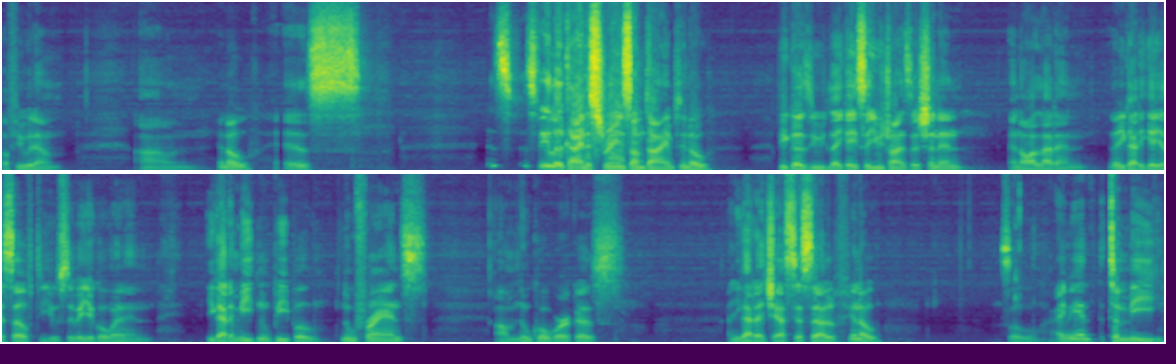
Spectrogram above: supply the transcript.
a few of them. Um, you know, it's it's it's feeling kind of strange sometimes, you know, because you like I say you transitioning and all that, and you know you got to get yourself to used to where you're going, and you got to meet new people, new friends, um, new coworkers, and you got to adjust yourself, you know. So I mean, to me,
